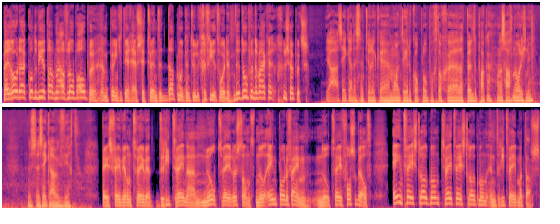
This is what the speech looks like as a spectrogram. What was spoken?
Bij Roda kon de biertap na afloop open. Een puntje tegen FC Twente, dat moet natuurlijk gevierd worden. De doelpuntenmaker Guus Hupperts. Ja, zeker. Dat is natuurlijk eh, mooi om tegen de koploper toch eh, dat punt te pakken. Want dat is hard nodig nu. Dus eh, zeker hebben we gevierd. PSV Willem II werd 3-2 na 0-2 ruststand. 0-1 Podevijn, 0-2 Vossenbelt. 1-2 Strootman, 2-2 Strootman en 3-2 Matas.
